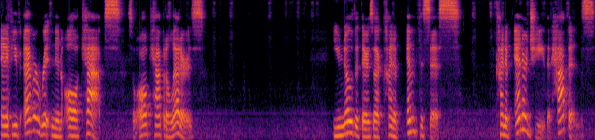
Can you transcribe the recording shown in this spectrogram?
And if you've ever written in all caps, so all capital letters, you know that there's a kind of emphasis, kind of energy that happens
